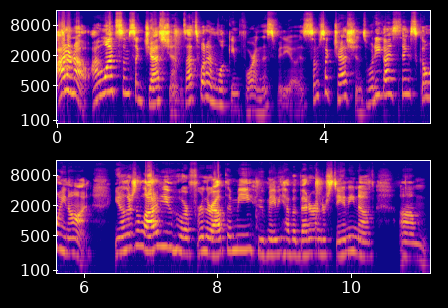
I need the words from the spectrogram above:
I don't know. I want some suggestions. That's what I'm looking for in this video is some suggestions. What do you guys think's going on? You know, there's a lot of you who are further out than me who maybe have a better understanding of um,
